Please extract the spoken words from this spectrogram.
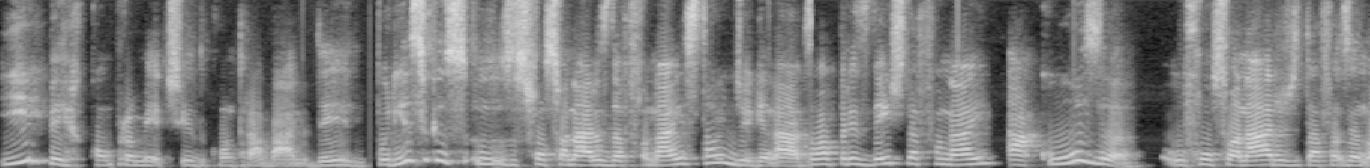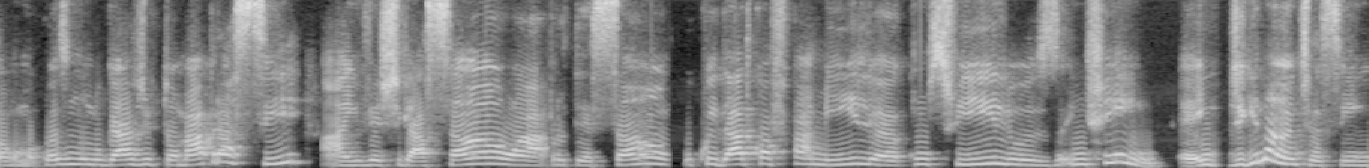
hiper comprometido com o trabalho dele. Por isso que os, os funcionários da FUNAI estão indignados. A presidente da FUNAI acusa o funcionário de estar fazendo alguma coisa no lugar de tomar para si a investigação, a proteção, o cuidado com a família, com os filhos, enfim, é indignante assim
